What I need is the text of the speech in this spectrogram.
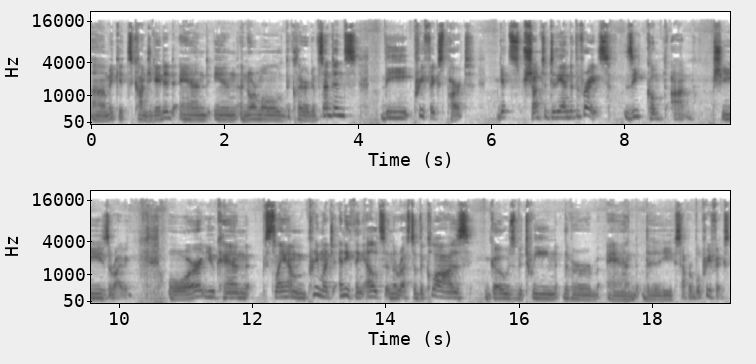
Um, it gets conjugated, and in a normal declarative sentence, the prefix part gets shunted to the end of the phrase. Sie kommt an. She's arriving. Or you can slam pretty much anything else in the rest of the clause goes between the verb and the separable prefix.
